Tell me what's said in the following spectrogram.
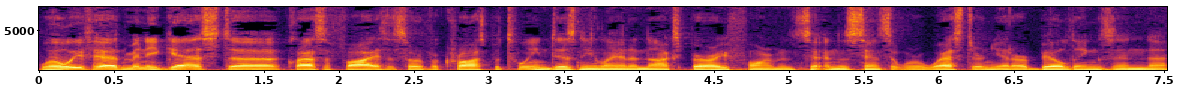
Well, we've had many guests uh, classify us as sort of a cross between Disneyland and Knott's Berry Farm in, in the sense that we're Western, yet our buildings and uh,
